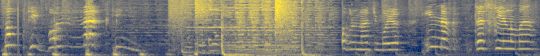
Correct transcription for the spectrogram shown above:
Subki dzwoneczki. Oglądajcie moje inne też filmy.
